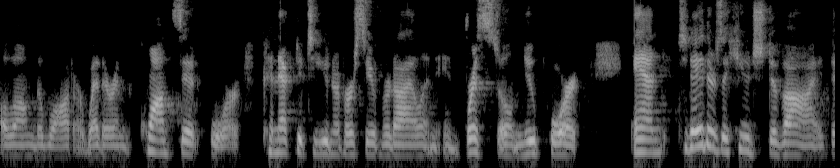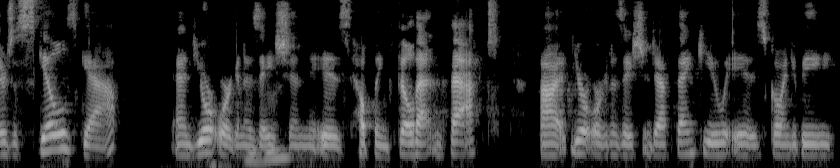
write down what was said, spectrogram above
along the water, whether in Quonset or connected to University of Rhode Island in Bristol, Newport. And today there's a huge divide. There's a skills gap, and your mm-hmm. organization mm-hmm. is helping fill that. In fact, uh, your organization, Jeff, thank you, is going to be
